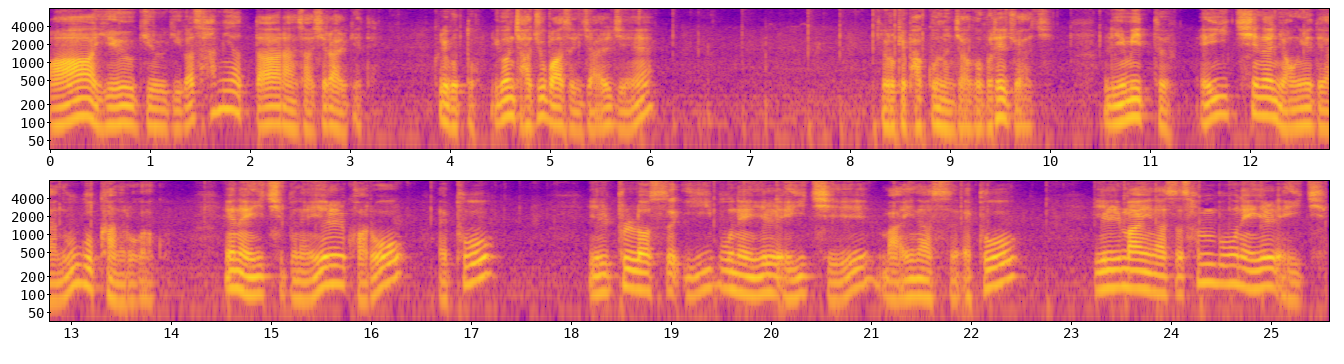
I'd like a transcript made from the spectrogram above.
아, 얘의 기울기가 3이었다라는 사실을 알게 돼. 그리고 또 이건 자주 봐서 이제 알지. 이렇게 바꾸는 작업을 해줘야지. 리미트 h는 0에 대한 우극한으로 가고 얘는 h분의 1 괄호 f 1 플러스 2분의 1 h 마이너스 f 1 마이너스 3분의 1 h.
